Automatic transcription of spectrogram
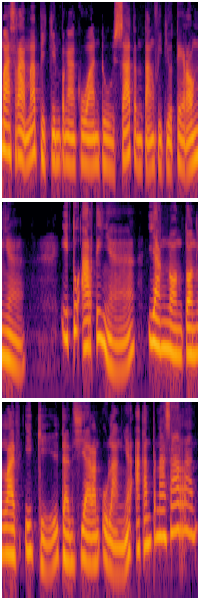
Mas Rama bikin pengakuan dosa tentang video terongnya. Itu artinya yang nonton live IG dan siaran ulangnya akan penasaran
